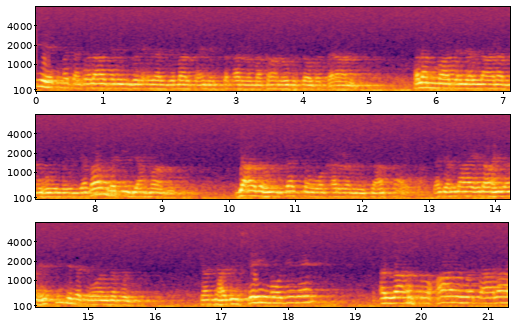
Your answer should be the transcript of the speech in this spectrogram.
گیا في حكمة ولكن انزل إلى الجبال فإن استقر مكانه بسوف التراني. فلما تجلى ربه للجبل نتيجة أمامه جعله دكا وخر موسى صاعقا تجلى إلهي الحسي جنة نقول. كان حديث صحيح موجود ہے. اللہ سبحانہ وتعالی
